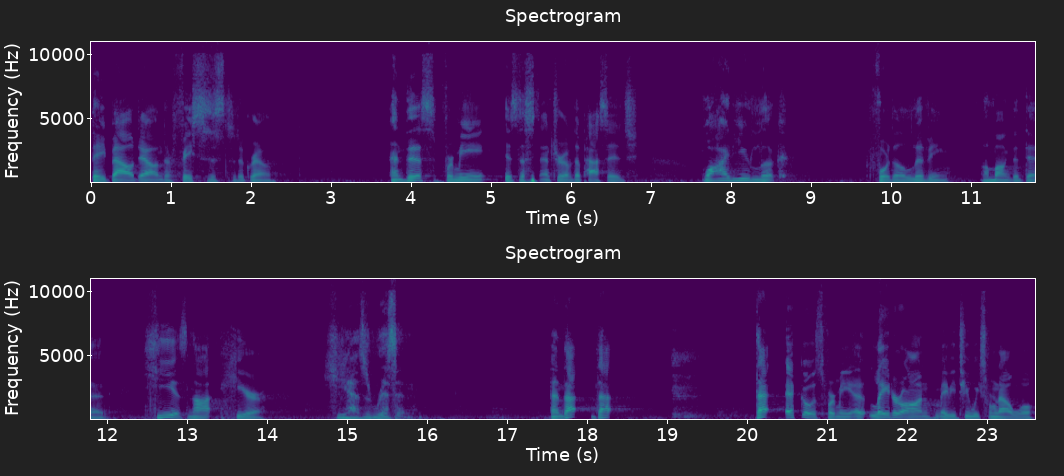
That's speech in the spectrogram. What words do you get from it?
They bow down their faces to the ground. And this, for me, is the center of the passage. Why do you look for the living among the dead? He is not here, he has risen. And that, that, that echoes for me. Uh, later on, maybe two weeks from now, we'll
